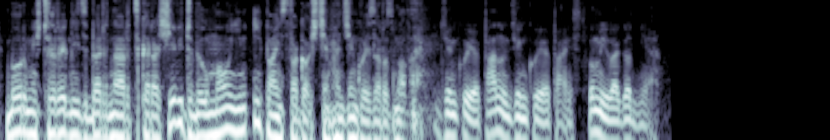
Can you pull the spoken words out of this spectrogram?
Burmistrz Ryglic Bernard Karasiewicz był moim i państwa gościem. Dziękuję za rozmowę. Dziękuję panu, dziękuję państwu, miłego dnia.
